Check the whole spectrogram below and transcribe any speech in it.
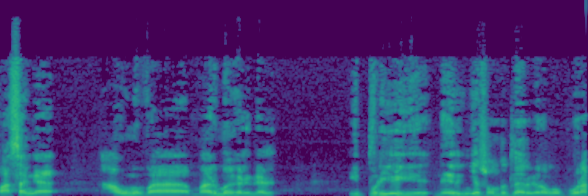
பசங்க அவங்க ப மருமகள்கள் இப்படி நெருங்கிய சொந்தத்தில் இருக்கிறவங்க பூரா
